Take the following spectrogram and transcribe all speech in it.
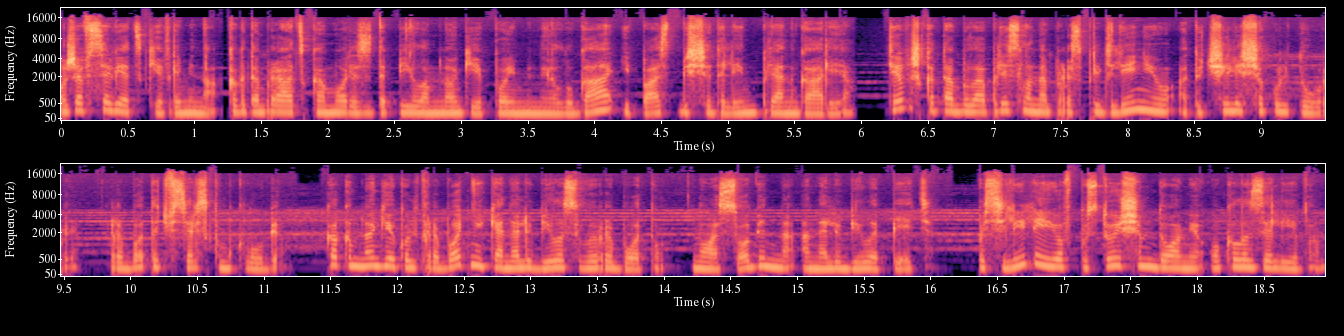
уже в советские времена, когда Братское море затопило многие пойменные луга и пастбища долин Приангария. Девушка та была прислана по распределению от училища культуры, работать в сельском клубе. Как и многие культработники, она любила свою работу, но особенно она любила петь. Поселили ее в пустующем доме около залива.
